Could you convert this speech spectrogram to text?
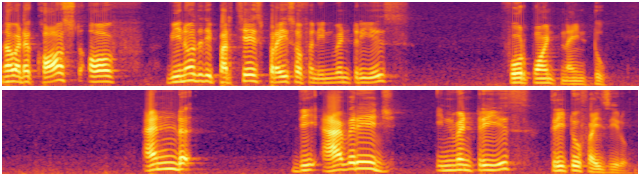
Now, at a cost of we know that the purchase price of an inventory is 4.92 and the average inventory is 3250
